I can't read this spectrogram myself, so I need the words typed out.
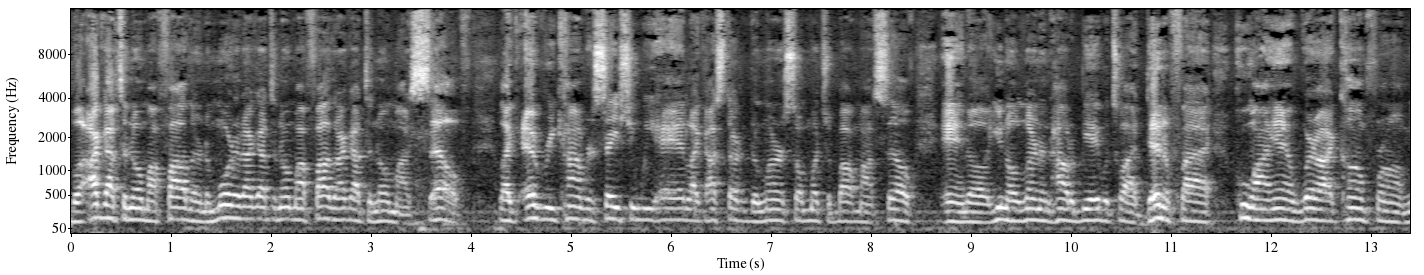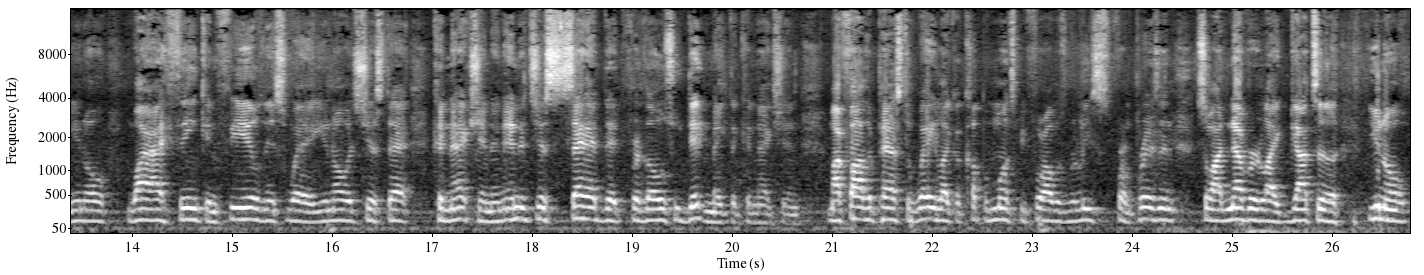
But I got to know my father, and the more that I got to know my father, I got to know myself. Like every conversation we had, like I started to learn so much about myself, and uh, you know, learning how to be able to identify who I am, where I come from, you know, why I think and feel this way. You know, it's just that connection, and, and it's just sad that for those who didn't make the connection, my father passed away like a couple months before I was released from prison, so I never like got to, you know,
